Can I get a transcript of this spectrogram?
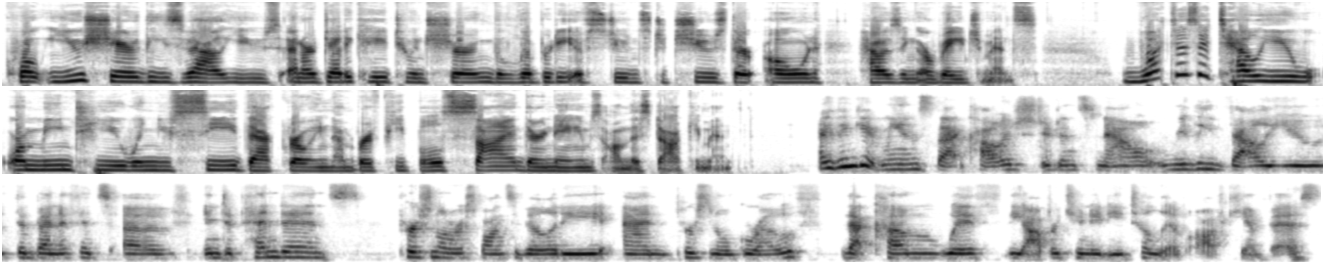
quote, you share these values and are dedicated to ensuring the liberty of students to choose their own housing arrangements. What does it tell you or mean to you when you see that growing number of people sign their names on this document? I think it means that college students now really value the benefits of independence, personal responsibility, and personal growth that come with the opportunity to live off campus.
